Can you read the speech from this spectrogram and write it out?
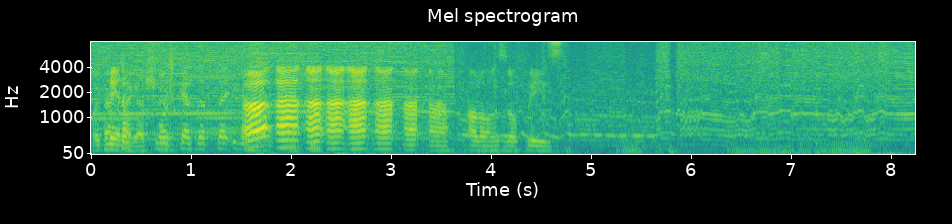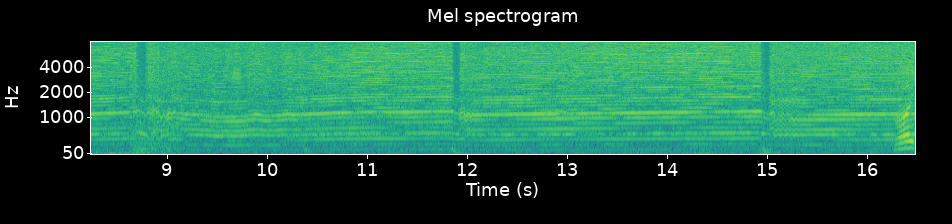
Hogy tényleges. Most Ah, igazán. ah, ah, ah, ah, ah, ah, ah. Alonso, please. Vagy...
